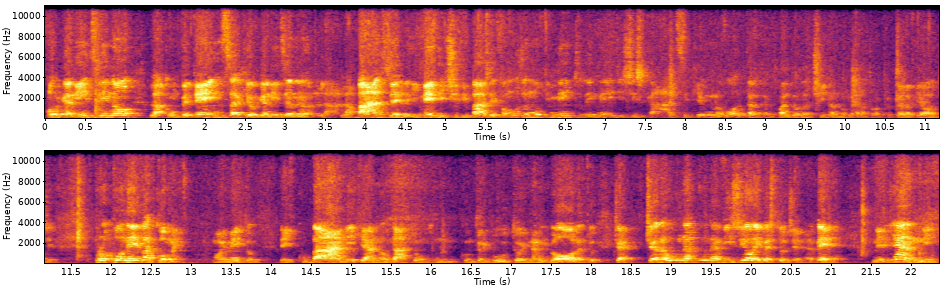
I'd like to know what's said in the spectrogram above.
organizzino la competenza, che organizzano la, la, base, i medici di base, il famoso movimento dei medici scalzi che una volta, quando la Cina non era proprio quella che oggi, proponeva come movimento dei cubani che hanno dato un, contributo in Angola, cioè c'era una, una visione di questo genere. Bene, negli anni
